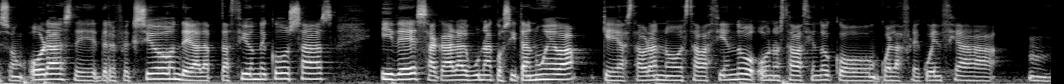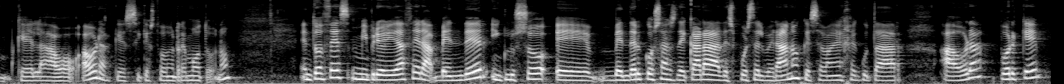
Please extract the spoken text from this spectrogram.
son horas de, reflexión, de adaptación de cosas y de sacar alguna cosita nueva que hasta ahora no estaba haciendo o no estaba haciendo con, la frecuencia mm, que la hago ahora, que sí que es todo en remoto, ¿no? Entonces mi prioridad era vender, incluso eh, vender cosas de cara después del verano que se van a ejecutar ahora, porque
